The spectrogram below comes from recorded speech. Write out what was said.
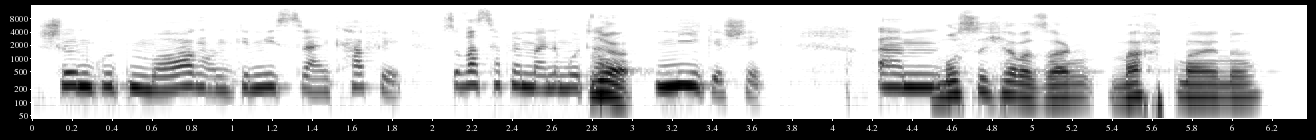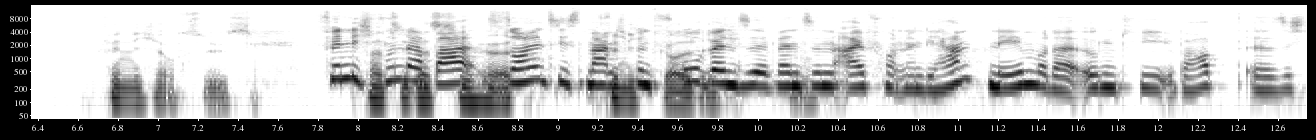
schönen guten Morgen und genießt deinen Kaffee. Sowas hat mir meine Mutter ja. nie geschickt. Ähm, Muss ich aber sagen, macht meine Finde ich auch süß. Finde ich Falls wunderbar. Sie Sollen sie es machen? Ich bin froh, wenn sie, wenn sie ein iPhone in die Hand nehmen oder irgendwie überhaupt äh, sich,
